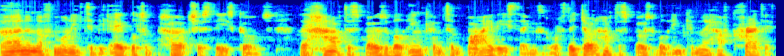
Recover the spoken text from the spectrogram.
earn enough money to be able to purchase these goods. They have disposable income to buy these things, or if they don't have disposable income, they have credit.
